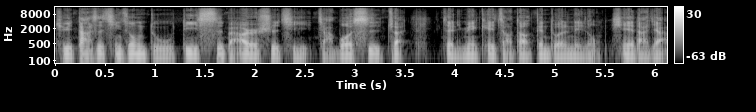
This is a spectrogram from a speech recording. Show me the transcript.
去《大师轻松读》第四百二十四期《贾伯斯传》，这里面可以找到更多的内容。谢谢大家。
